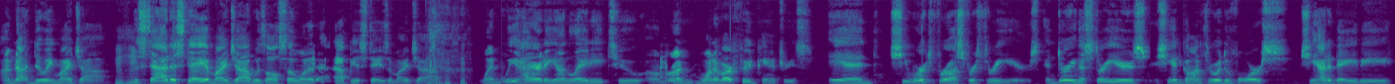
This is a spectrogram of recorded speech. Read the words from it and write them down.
I'm not doing my job. Mm-hmm. The saddest day of my job was also one of the happiest days of my job when we hired a young lady to um, run one of our food pantries. And she worked for us for three years. And during this three years, she had gone through a divorce. She had a baby.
